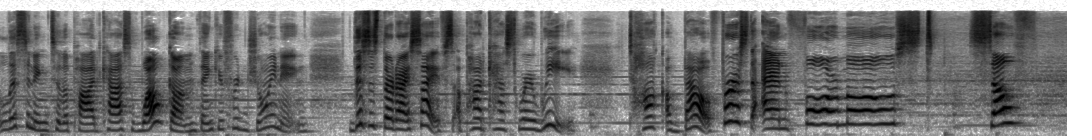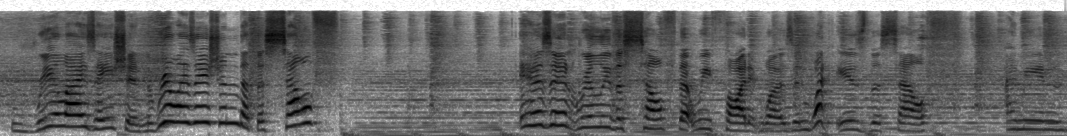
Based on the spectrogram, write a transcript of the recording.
listening to the podcast, welcome. Thank you for joining. This is Third Eye Sipes, a podcast where we talk about, first and foremost, self realization. The realization that the self isn't really the self that we thought it was. And what is the self? I mean,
